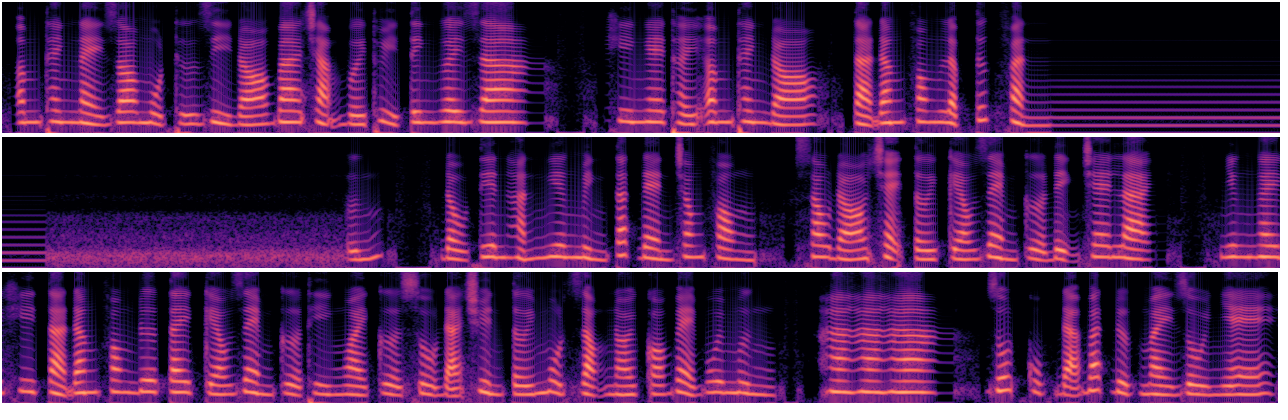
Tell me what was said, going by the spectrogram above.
Âm thanh này do một thứ gì đó va chạm với thủy tinh gây ra. Khi nghe thấy âm thanh đó, tả Đăng Phong lập tức phản ứng. Đầu tiên hắn nghiêng mình tắt đèn trong phòng, sau đó chạy tới kéo rèm cửa định che lại. Nhưng ngay khi tả Đăng Phong đưa tay kéo rèm cửa thì ngoài cửa sổ đã truyền tới một giọng nói có vẻ vui mừng. Ha ha ha, rốt cục đã bắt được mày rồi nhé.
